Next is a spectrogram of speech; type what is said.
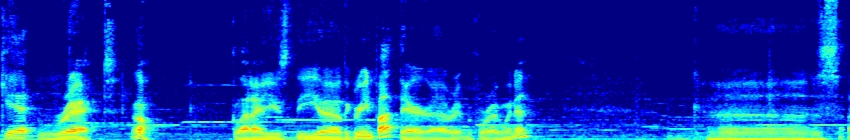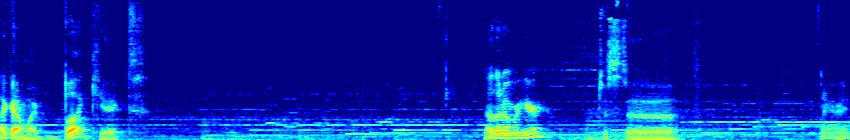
Get wrecked. Oh, glad I used the uh, the green pot there uh, right before I went in. Cause I got my butt kicked. Nothing over here? Just, uh. Alright.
